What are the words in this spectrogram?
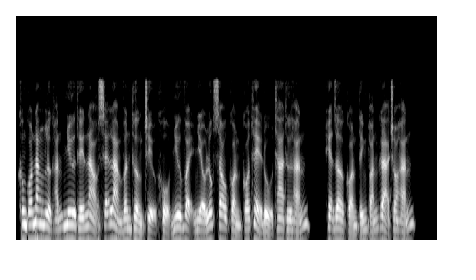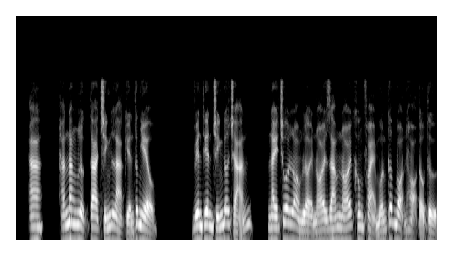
Không có năng lực hắn như thế nào sẽ làm vân thường chịu khổ như vậy nhiều lúc sau còn có thể đủ tha thứ hắn, hiện giờ còn tính toán gả cho hắn. A, hắn năng lực ta chính là kiến thức nhiều. Viên thiên chính đỡ chán, này chua lòm lời nói dám nói không phải muốn cướp bọn họ tẩu tử.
